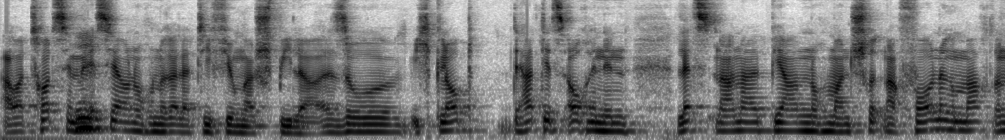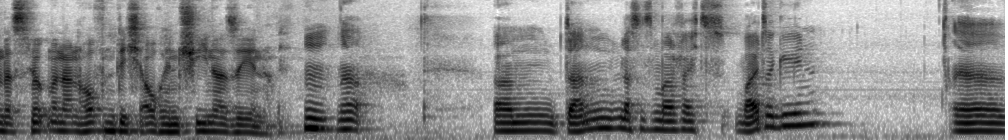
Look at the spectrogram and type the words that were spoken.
Aber trotzdem, mhm. er ist ja auch noch ein relativ junger Spieler. Also ich glaube, der hat jetzt auch in den letzten anderthalb Jahren nochmal einen Schritt nach vorne gemacht und das wird man dann hoffentlich auch in China sehen. Mhm, ja. ähm, dann lass uns mal vielleicht weitergehen. Äh,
